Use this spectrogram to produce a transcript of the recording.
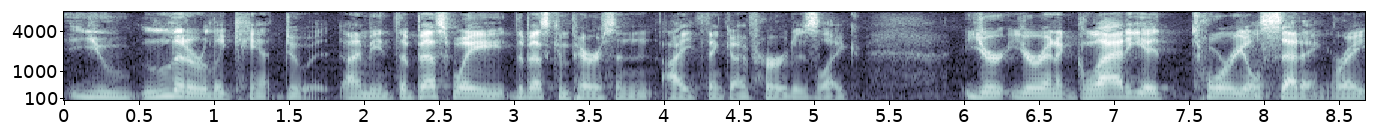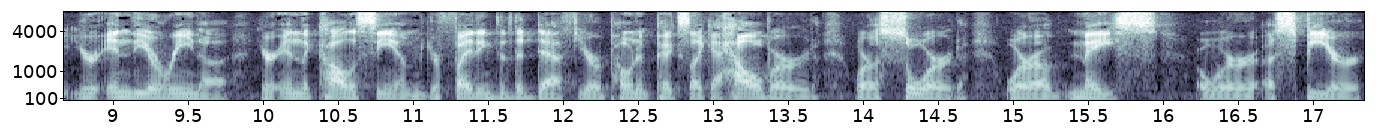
you literally can't do it. I mean, the best way, the best comparison I think I've heard is like you're you're in a gladiatorial setting, right? You're in the arena, you're in the coliseum, you're fighting to the death. Your opponent picks like a halberd or a sword or a mace or a spear,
